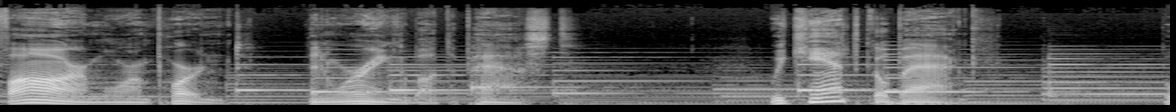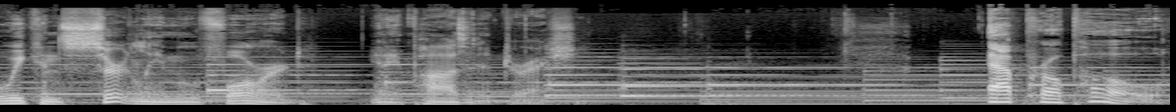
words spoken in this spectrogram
far more important than worrying about the past. We can't go back, but we can certainly move forward in a positive direction. Apropos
